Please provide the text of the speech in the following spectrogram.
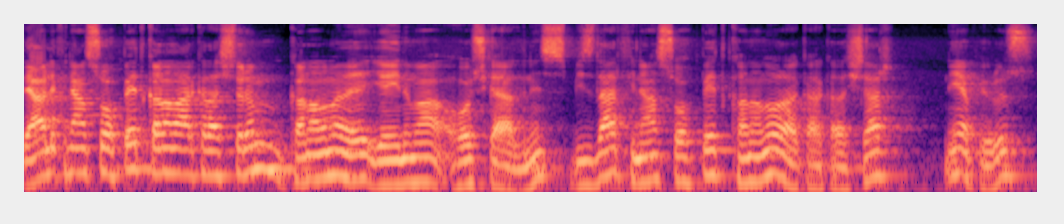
Değerli Finans Sohbet kanalı arkadaşlarım, kanalıma ve yayınıma hoş geldiniz. Bizler Finans Sohbet kanalı olarak arkadaşlar ne yapıyoruz?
